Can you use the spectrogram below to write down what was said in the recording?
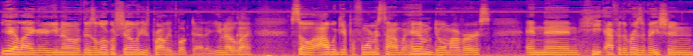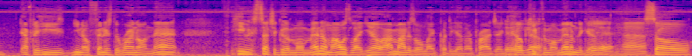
yeah, like you know, if there's a local show, he's probably booked at it, you know, Okay. like. So I would get performance time with him doing my verse, and then he after the reservation, after he you know finished the run on that, he was such a good momentum. I was like, yo, I might as well like put together a project There to help keep the momentum together. Yeah. Yeah. So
